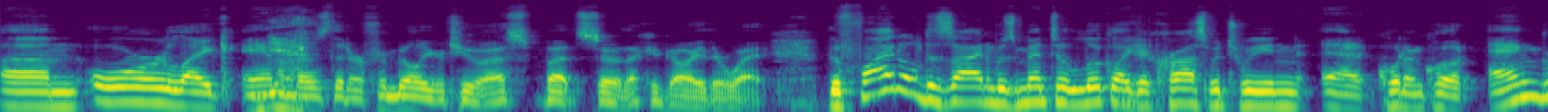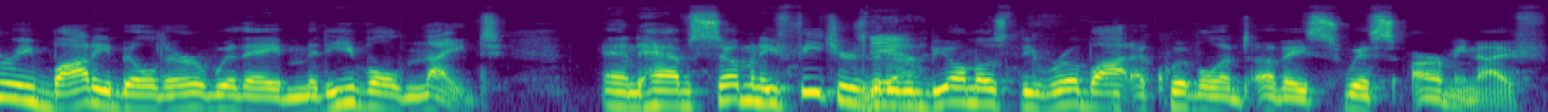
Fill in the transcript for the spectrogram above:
um, or like animals that are familiar to us, but so that could go either way. The final design was meant to look like a cross between a quote unquote angry bodybuilder with a medieval knight. And have so many features that it would be almost the robot equivalent of a Swiss Army knife.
